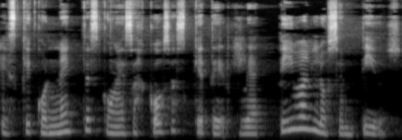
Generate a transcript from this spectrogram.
es que conectes con esas cosas que te reactivan los sentidos.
